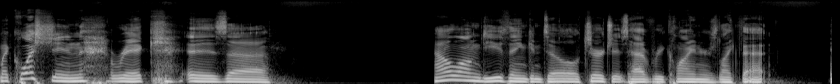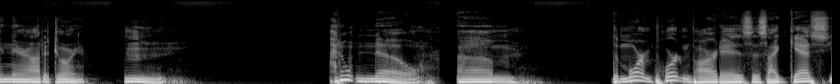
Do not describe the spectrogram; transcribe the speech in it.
My question, Rick, is uh, how long do you think until churches have recliners like that in their auditorium? Hmm. I don't know. Um, the more important part is, is I guess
